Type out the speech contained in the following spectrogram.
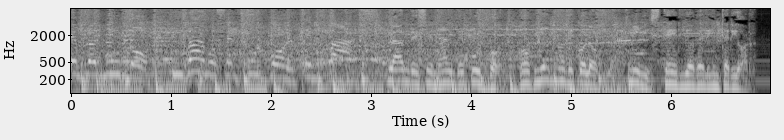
Vivamos el fútbol en paz. Plan Decenal de Fútbol, Gobierno de Colombia, Ministerio del Interior.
